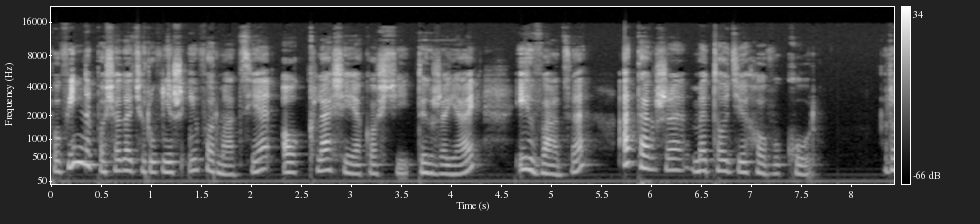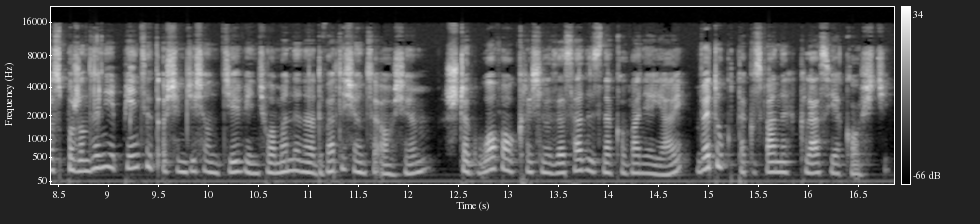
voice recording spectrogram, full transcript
powinny posiadać również informacje o klasie jakości tychże jaj, ich wadze, a także metodzie chowu kur. Rozporządzenie 589 łamane na 2008 szczegółowo określa zasady znakowania jaj według tzw. Tak klas jakości.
